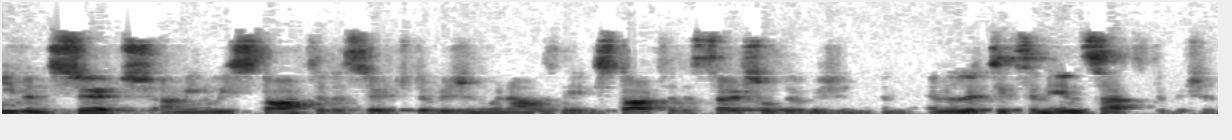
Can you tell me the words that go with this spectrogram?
even search. I mean, we started a search division when I was there. We started a social division, an analytics and insights division.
